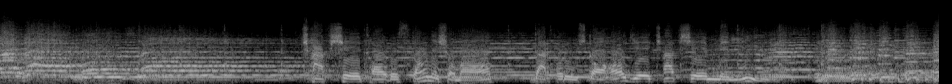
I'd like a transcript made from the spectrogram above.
قدم بگذار. کفش تابستان شما در فروشگاه های کفش ملی.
